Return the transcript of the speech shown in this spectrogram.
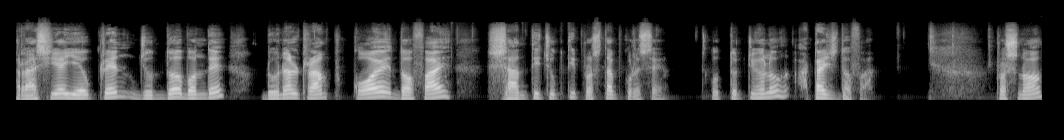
রাশিয়া ইউক্রেন যুদ্ধ বন্ধে ডোনাল্ড ট্রাম্প কয় দফায় শান্তি চুক্তি প্রস্তাব করেছে। উত্তরটি হলো আঠাইশ দফা। প্রশ্ন,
